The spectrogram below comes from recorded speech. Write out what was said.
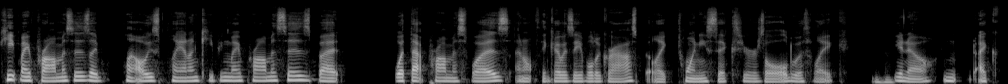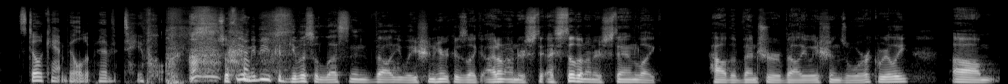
keep my promises. I pl- always plan on keeping my promises, but what that promise was, I don't think I was able to grasp at like 26 years old with like, Mhm. you know, I still can't build a pivot table. Sophia, maybe you could give us a lesson in valuation here because, like, I don't understand. I still don't understand like how the venture valuations work really. Um,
